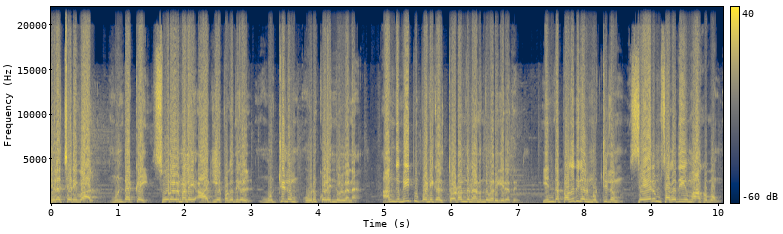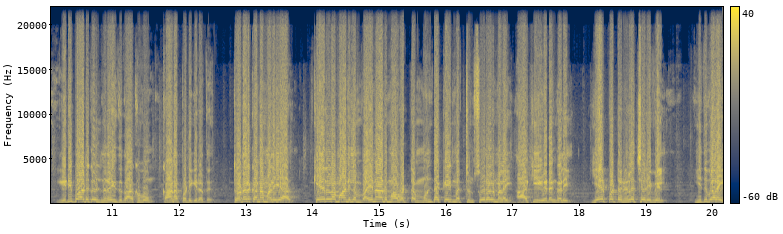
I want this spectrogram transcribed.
நிலச்சரிவால் முண்டக்கை சூரல்மலை ஆகிய பகுதிகள் முற்றிலும் உருக்குலைந்துள்ளன. அங்கு மீட்பு பணிகள் தொடர்ந்து நடந்து வருகிறது. இந்த பகுதிகள் முற்றிலும் சேரும் சகதியுமாகவும் இடிபாடுகள் நிறைந்ததாகவும் காணப்படுகிறது. தொடர் கனமழையால் கேரள மாநிலம் வயநாடு மாவட்டம் முண்டக்கை மற்றும் சூரல்மலை ஆகிய இடங்களில் ஏற்பட்ட நிலச்சரிவில் இதுவரை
